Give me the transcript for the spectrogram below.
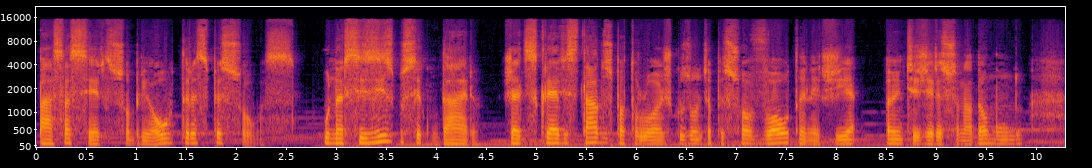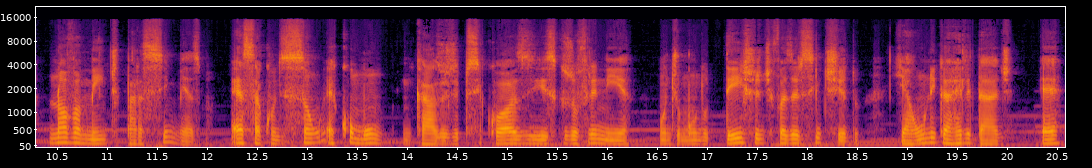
passa a ser sobre outras pessoas. O narcisismo secundário já descreve estados patológicos onde a pessoa volta a energia antes direcionada ao mundo novamente para si mesma. Essa condição é comum em casos de psicose e esquizofrenia, onde o mundo deixa de fazer sentido e a única realidade é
